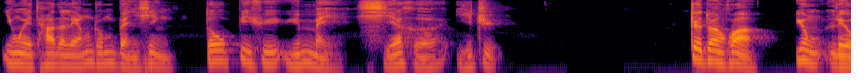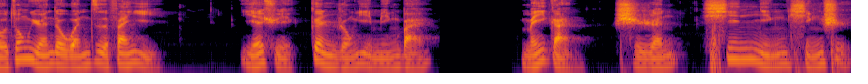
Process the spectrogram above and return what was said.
因为它的两种本性都必须与美协和一致。这段话用柳宗元的文字翻译，也许更容易明白。美感使人心宁行事，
